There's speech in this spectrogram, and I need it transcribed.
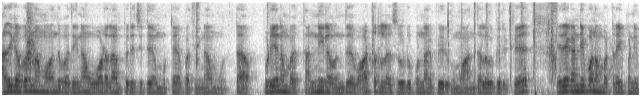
அதுக்கப்புறம் நம்ம வந்து பார்த்திங்கன்னா ஓடெல்லாம் பிரிச்சுட்டு முட்டையை பார்த்திங்கன்னா முட்டை அப்படியே நம்ம தண்ணியில் வந்து வாட்டரில் சூடு பண்ணால் எப்படி இருக்குமோ அந்த அளவுக்கு இருக்குது இதை கண்டிப்பாக நம்ம ட்ரை பண்ணி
